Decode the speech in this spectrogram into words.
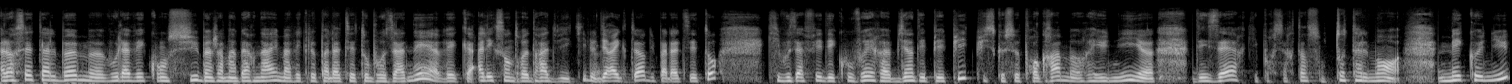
Alors cet album, euh, vous l'avez conçu, Benjamin Bernheim, avec le Palazzetto Brosane, avec Alexandre Dradvicki, le directeur du Palazzetto, qui vous a fait découvrir euh, bien des pépites, puisque ce programme réunit euh, des airs qui pour certains sont totalement méconnus.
